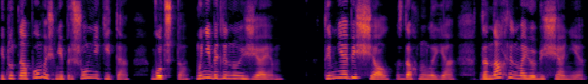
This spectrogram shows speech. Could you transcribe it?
и тут на помощь мне пришел Никита. «Вот что, мы немедленно уезжаем». «Ты мне обещал», – вздохнула я. «Да нахрен мое обещание!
